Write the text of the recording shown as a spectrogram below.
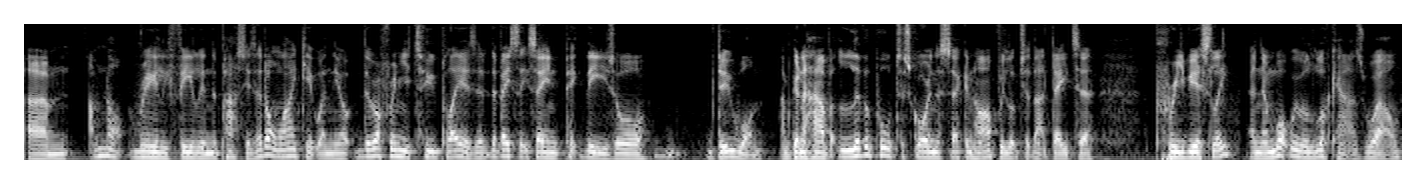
Um, I'm not really feeling the passes. I don't like it when they're, they're offering you two players. They're basically saying pick these or do one. I'm going to have Liverpool to score in the second half. We looked at that data previously. And then what we will look at as well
